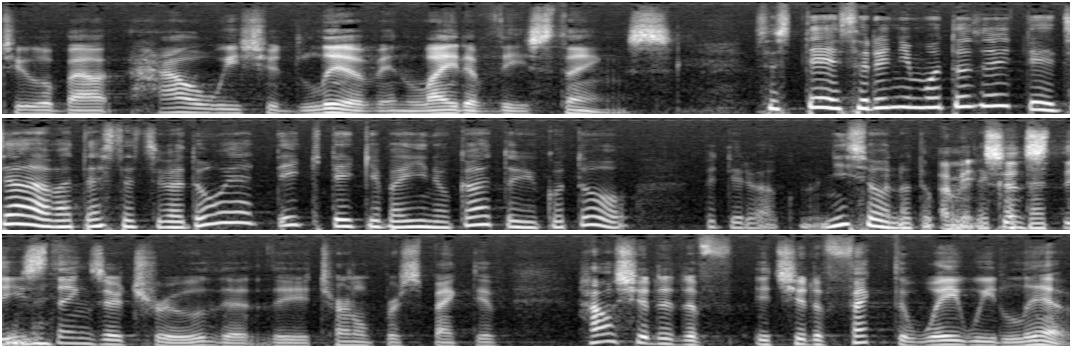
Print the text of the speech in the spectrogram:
2 about how we should live in light of these things. そしてそれに基づいてじゃあ私たちはどうやって生きていけばいいのかということをペテロはこの2章のとこ I ろ mean, で語 since っていま these す。things are true, the, the eternal perspective, how should it, it should affect the way we live?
